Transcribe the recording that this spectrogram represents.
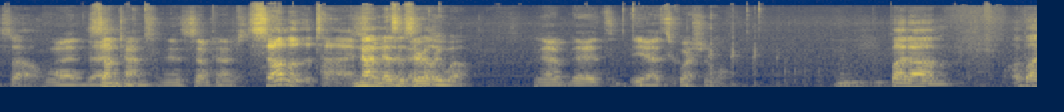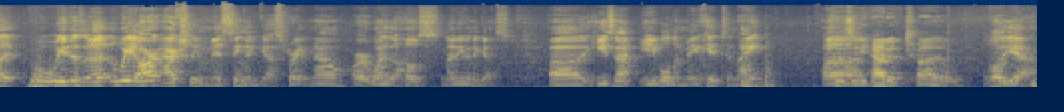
So Well, that- Sometimes. uh, sometimes. some of the time, Not Some of the necessarily well. Yeah, it's, yeah, it's questionable. But um, but we just uh, we are actually missing a guest right now, or one of the hosts, not even a guest. Uh, he's not able to make it tonight. Because Uh, he had a child well, yeah,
